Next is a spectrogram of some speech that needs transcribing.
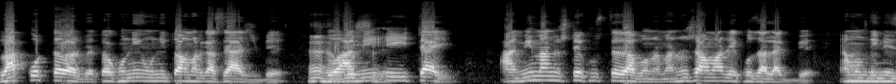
লাভ করতে পারবে তখনই উনি তো আমার কাছে আসবে। হ্যাঁ, তো হ্যাঁ, আমি এইটাই আমি মানুষটা খুঁজতে যাব না মানুষ আমারে খোঁজা লাগবে এমন আচ্ছা। জিনিস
